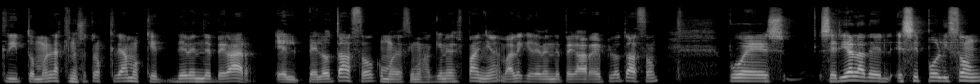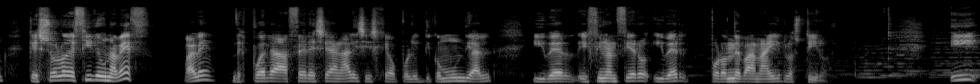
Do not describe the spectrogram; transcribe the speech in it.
criptomonedas que nosotros creamos que deben de pegar el pelotazo, como decimos aquí en España, ¿vale? Que deben de pegar el pelotazo, pues sería la de ese polizón que solo decide una vez, ¿vale? Después de hacer ese análisis geopolítico mundial y ver y financiero y ver por dónde van a ir los tiros. Y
